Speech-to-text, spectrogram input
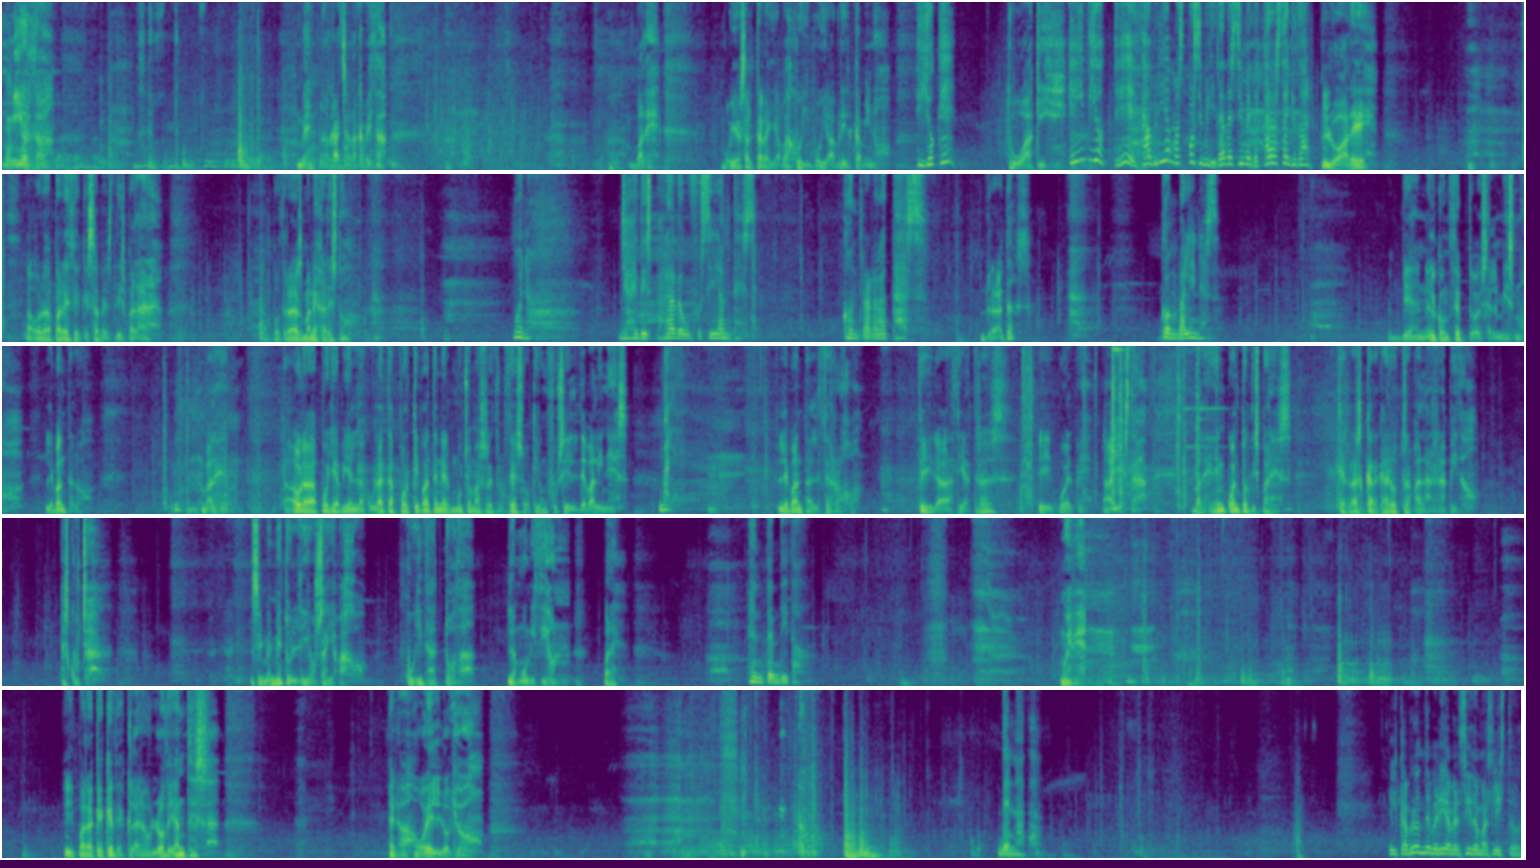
¡Mierda! Ven, agacha la cabeza. Vale. Voy a saltar ahí abajo y voy a abrir camino. ¿Y yo qué? Tú aquí. ¡Qué idiotez! Habría más posibilidades si me dejaras ayudar. Lo haré. Ahora parece que sabes disparar. ¿Podrás manejar esto? Bueno, ya he disparado un fusil antes. Contra ratas. ¿Ratas? Con balines. Bien, el concepto es el mismo. Levántalo. Vale. Ahora apoya bien la culata porque va a tener mucho más retroceso que un fusil de balines. Vale. Levanta el cerrojo. Tira hacia atrás y vuelve. Ahí está. Vale, en cuanto dispares, querrás cargar otra bala rápido. Escucha. Si me meto en líos ahí abajo, cuida toda la munición. ¿Vale? Entendido. Muy bien. Y para que quede claro, lo de antes era o él o yo. De nada. El cabrón debería haber sido más listo.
